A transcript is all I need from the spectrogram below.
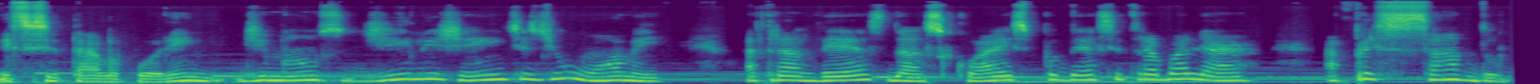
Necessitava, porém, de mãos diligentes de um homem, através das quais pudesse trabalhar, apressado,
